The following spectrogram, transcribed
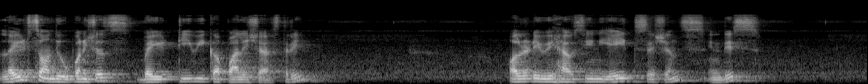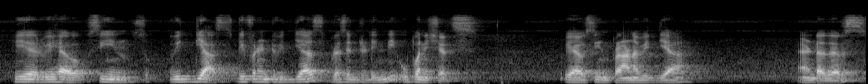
Lights on the Upanishads by T.V. Kapali Shastri. Already we have seen eight sessions in this. Here we have seen Vidyas, different Vidyas presented in the Upanishads. We have seen Prana Vidya and others.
